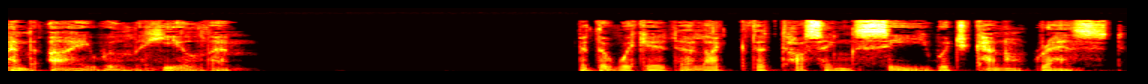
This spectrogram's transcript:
and I will heal them. But the wicked are like the tossing sea which cannot rest,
